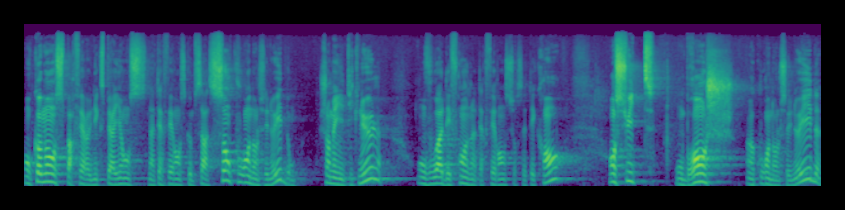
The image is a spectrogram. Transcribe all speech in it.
On commence par faire une expérience d'interférence comme ça, sans courant dans le solénoïde, donc champ magnétique nul. On voit des franges d'interférence sur cet écran. Ensuite, on branche un courant dans le solénoïde.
